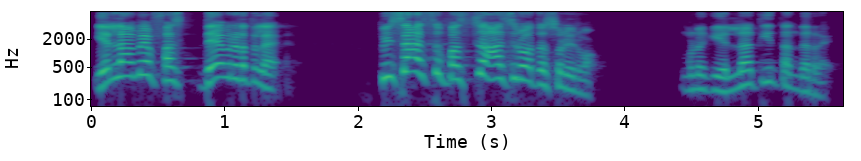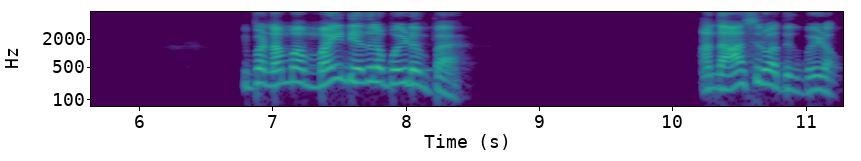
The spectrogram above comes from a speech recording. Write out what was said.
எல்லாமே ஃபஸ்ட் தேவனிடத்தில் பிசாசு ஃபஸ்ட்டு ஆசீர்வாதத்தை சொல்லிடுவான். உனக்கு எல்லாத்தையும் தந்துடுறேன். இப்போ நம்ம மைண்ட் எதில் போயிடும் இப்போ? அந்த ஆசீர்வாதத்துக்கு போயிடும்.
